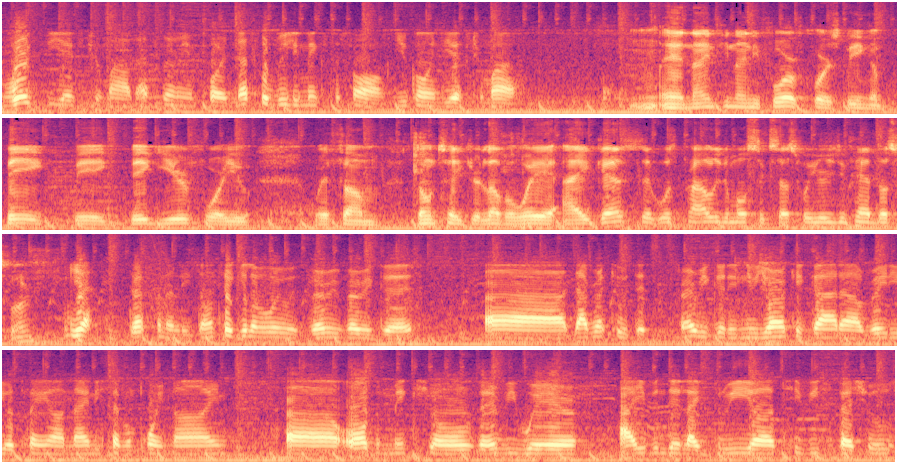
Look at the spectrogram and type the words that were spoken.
work the extra mile. That's very important. That's what really makes the song. You going the extra mile. Mm, And 1994, of course, being a big, big, big year for you with um, Don't Take Your Love Away. I guess it was probably the most successful year you've had thus far. Yeah, definitely. Don't Take Your Love Away was very, very good. Uh, that record did very good in New York. It got a radio play on 97.9. Uh, all the mix shows everywhere. I even did like three uh, TV specials.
